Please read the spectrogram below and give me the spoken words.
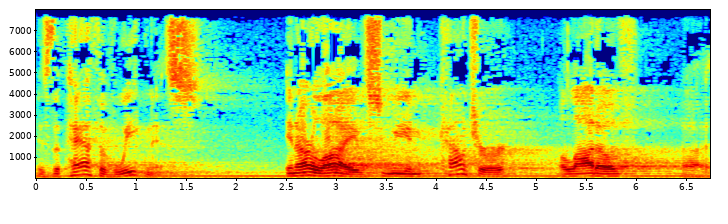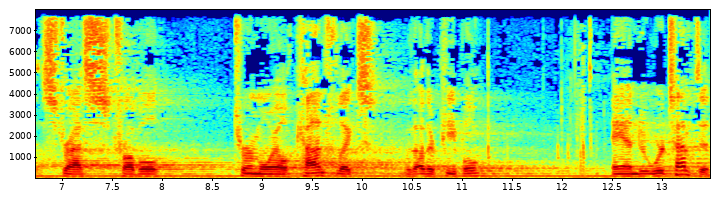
is the path of weakness. In our lives, we encounter a lot of uh, stress, trouble, turmoil, conflict with other people, and we're tempted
